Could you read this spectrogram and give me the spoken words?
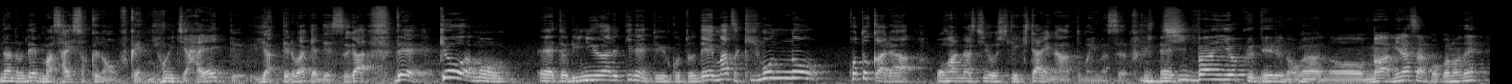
なので、まあ、最速の保険日本一早いってやってるわけですがで今日はもう、えーとリニューアル記念ということでまず基本のことからお話をしていきたいなと思います。一番よく出るのが、うん、あのまあ皆さんここのね、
